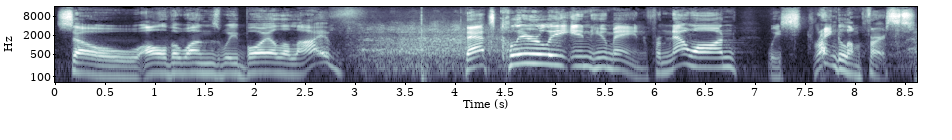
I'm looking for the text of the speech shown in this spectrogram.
So, all the ones we boil alive? That's clearly inhumane. From now on, we strangle them first.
